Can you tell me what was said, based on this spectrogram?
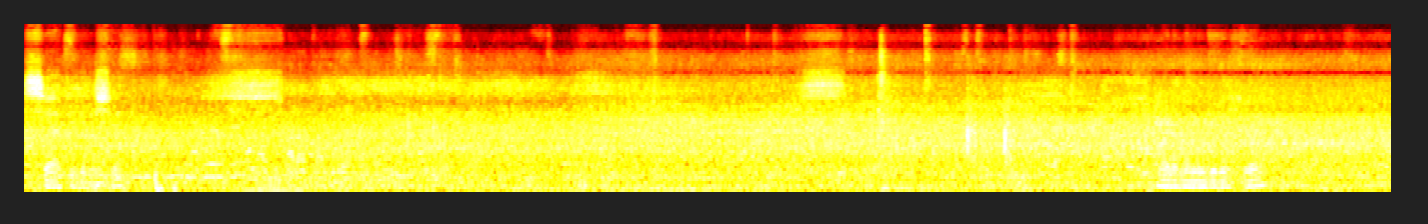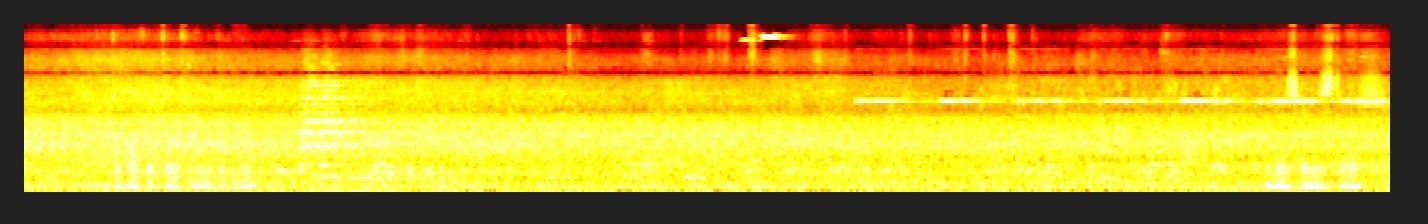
siyah bir girişi. Havalimanı girişi. Otopark bu taraftan gidiyor. Burada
